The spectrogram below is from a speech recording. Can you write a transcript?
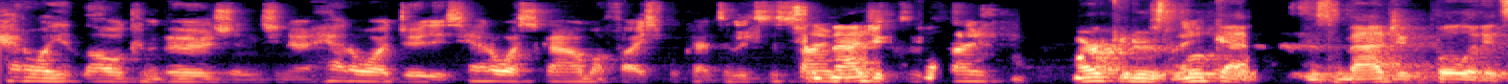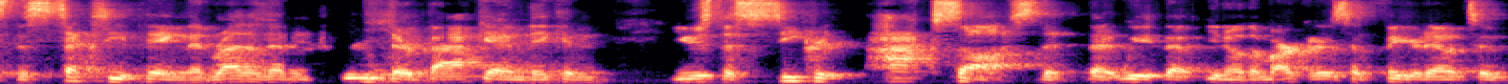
how do I get lower conversions? You know, how do I do this? How do I scale my Facebook ads? And it's the same. magic. The same, Marketers look at it as this magic bullet. It's the sexy thing that rather than improve their back end, they can use the secret hack sauce that that we that you know the marketers have figured out to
